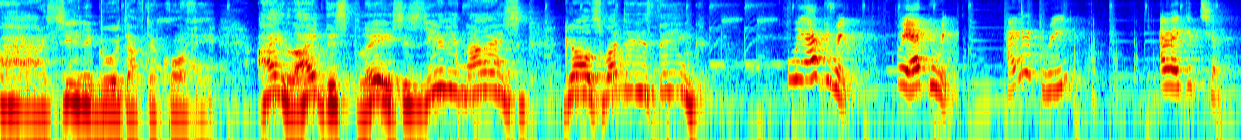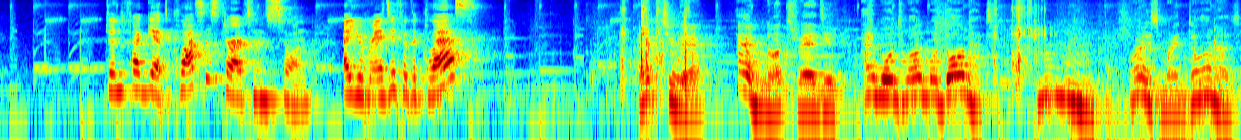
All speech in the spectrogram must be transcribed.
Ah, it's really good after coffee. I like this place. It's really nice. Girls, what do you think? We agree. We agree. I agree. I like it too. Don't forget, class is starting soon. Are you ready for the class? Actually, I'm not ready. I want one more donut. Hmm, where is my donut?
